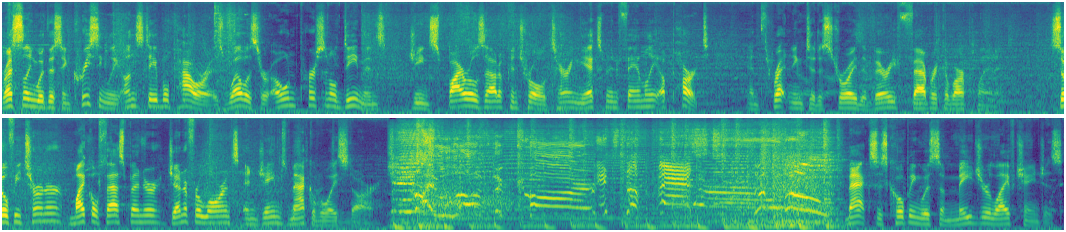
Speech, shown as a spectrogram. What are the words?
Wrestling with this increasingly unstable power as well as her own personal demons, Jean spirals out of control, tearing the X-Men family apart and threatening to destroy the very fabric of our planet. Sophie Turner, Michael Fassbender, Jennifer Lawrence, and James McAvoy star. I love the car! It's the best! Max is coping with some major life changes.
